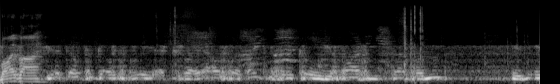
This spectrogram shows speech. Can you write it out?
Bye bye. X-ray Alpha, thank you for the call. You're 5 and 7 in, in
